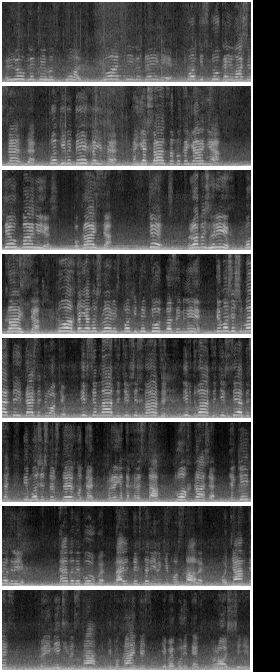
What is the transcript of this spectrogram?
люблячий Господь, кожній людині поки стукає ваше серце, поки ви дихаєте, дає шанс на покаяння. Ти обманюєш, покайся. Ти робиш гріх, покайся. Бог дає можливість, поки ти тут на землі. Ти можеш вмерти і в 10 років, і в 17, і в 16, і в 20, і в 70, і можеш не встигнути прийняти Христа. Бог каже, який би гріх в тебе не був би, навіть тих царів, які повстали. Отямтесь, прийміть Христа і покайтесь, і ви будете прощені.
